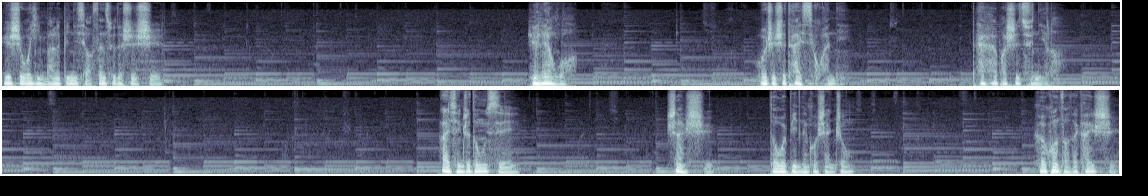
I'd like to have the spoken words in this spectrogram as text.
于是我隐瞒了比你小三岁的事实。只是太喜欢你，太害怕失去你了。爱情这东西，善始都未必能够善终，何况早在开始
